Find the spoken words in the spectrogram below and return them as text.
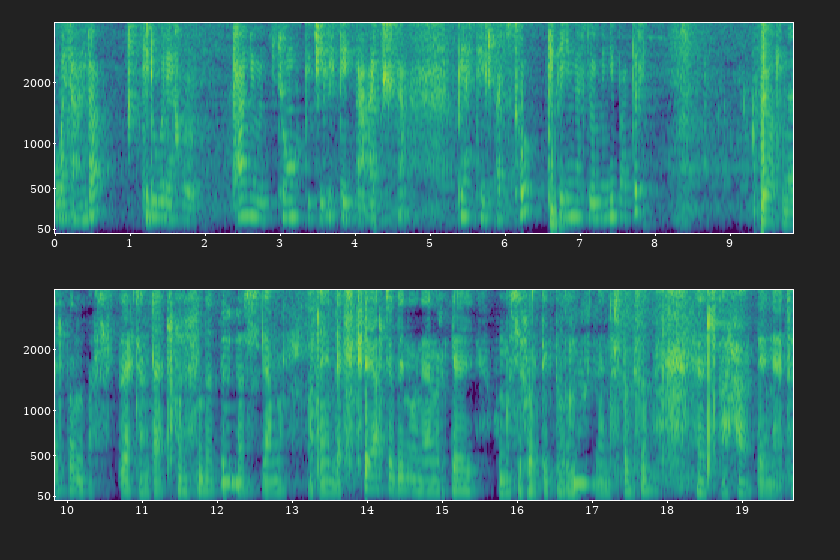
угаасаа ондоо тэрүүгээр яг тооны үед цөөнх гэж хэлэгдээд байгаа ч гэсэн би бас тэгж боддгоо. Гэтэ энэ бол зөв миний бодол. Би бол Мельбурн бас яг чамтай адилхан байсан даа бид нар ямар одоо юм бэ. Гэтэ яалч би нөгөө амар гей хүмүүс их байдаг дөрөв мөртөнд амьдэрдэг гэсэн. Тэгэл гарахаа гей найз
